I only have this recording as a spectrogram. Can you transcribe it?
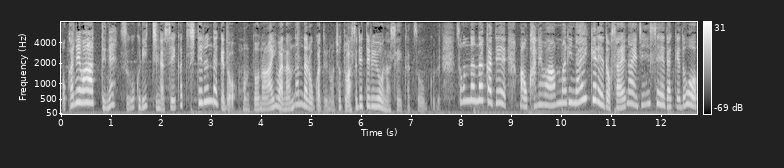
お金はあってねすごくリッチな生活してるんだけど本当の愛は何なんだろうかというのをちょっと忘れてるような生活を送るそんな中で、まあ、お金はあんまりないけれど冴えない人生だけど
